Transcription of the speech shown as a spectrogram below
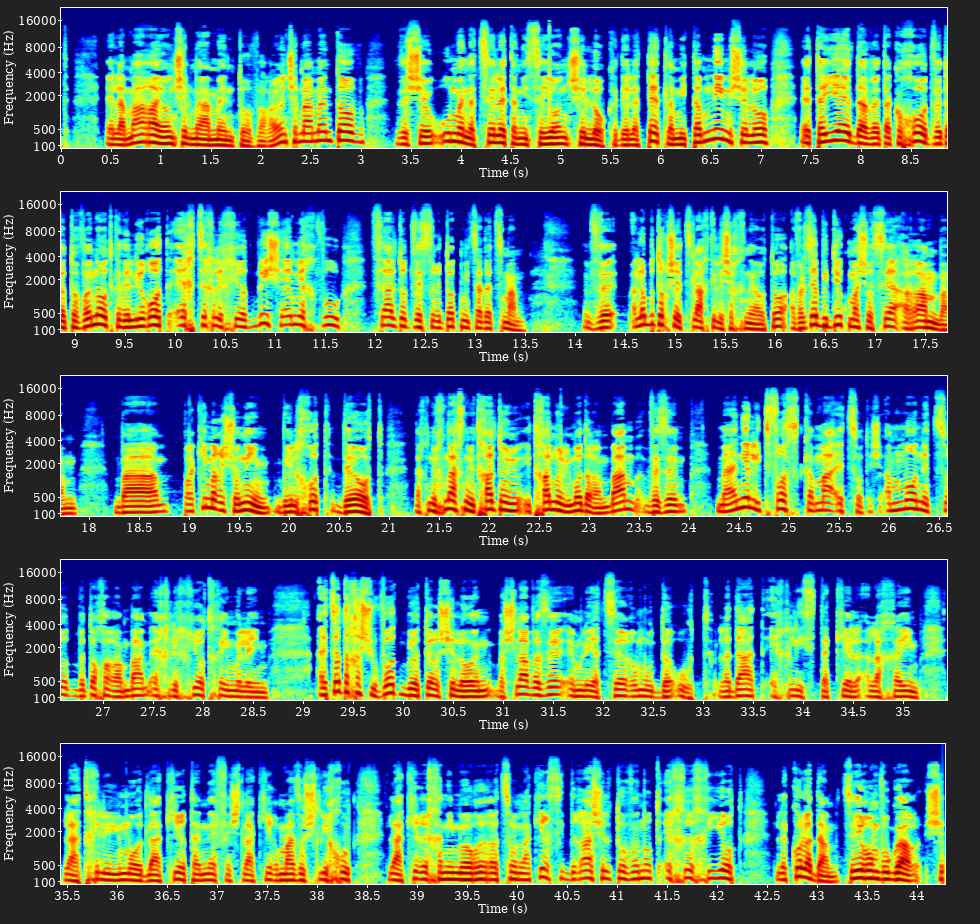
אלא מה הרעיון של מאמן טוב? הרעיון של מאמן טוב זה שהוא מנצל את הניסיון שלו כדי לתת למתאמנים שלו את הידע ואת הכוחות ואת התובנות כדי לראות איך צריך לחיות בלי שהם יחוו סלטות ושריטות מצד עצמם. ואני לא בטוח שהצלחתי לשכנע אותו, אבל זה בדיוק מה שעושה הרמב"ם בפרקים הראשונים, בהלכות דעות. אנחנו נכנסנו, התחלנו, התחלנו ללמוד הרמב"ם, וזה מעניין לתפוס כמה עצות. יש המון עצות בתוך הרמב"ם איך לחיות חיים מלאים. העצות החשובות ביותר שלו הן, בשלב הזה, הן לייצר מודעות, לדעת איך להסתכל על החיים, להתחיל ללמוד, להכיר את הנפש, להכיר מה זו שליחות, להכיר איך אני מעורר רצון, להכיר סדרה של תובנות הכרחיות לכל אדם, צעיר או מבוגר, ש...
